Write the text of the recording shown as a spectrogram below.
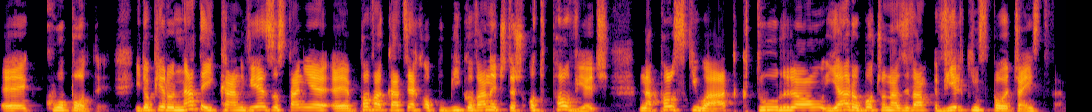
e, kłopoty. I dopiero na tej kanwie zostanie e, po wakacjach opublikowany, czy też odpowiedź na Polski Ład, którą ja roboczo nazywam wielkim społeczeństwem.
